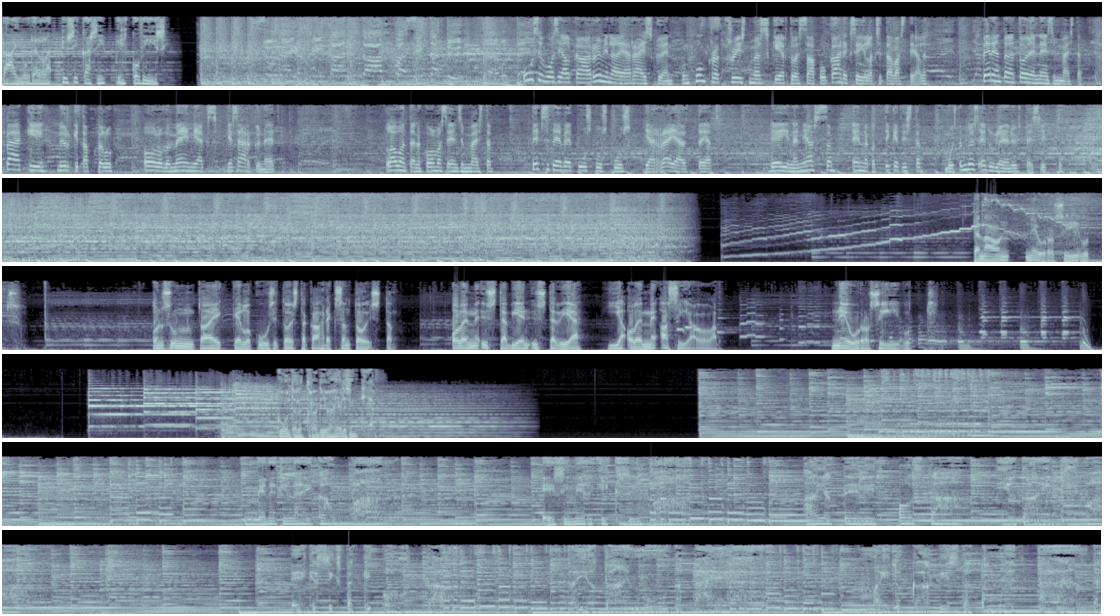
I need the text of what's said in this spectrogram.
Taajuudella 98,5. Uusi vuosi alkaa ryminällä ja räiskyen, kun Punk Rock Christmas kiertue saapuu kahdeksi illaksi Tavastialle. Perjantaina toinen ensimmäistä. Pääkii, nyrkkitappelu, All of Maniacs ja Särkyneet. Lauantaina kolmas ensimmäistä. Teksti TV 666 ja Räjäyttäjät. Deinen Jassa, ennakot tiketistä, muista myös edullinen yhteislippu. Tämä on Neurosiivut. On sunnuntai kello 16.18. Olemme ystävien ystäviä ja olemme asialla. Neurosiivut. Kuuntelet Radio Helsinkiä. Menet läikauppaan. Esimerkiksi vaan. Ajattelit ostaa jotain kivaa. Ehkä sixpacki ottaa. Tai jotain muuta päivää. Maitokaapista kuulet ääntä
